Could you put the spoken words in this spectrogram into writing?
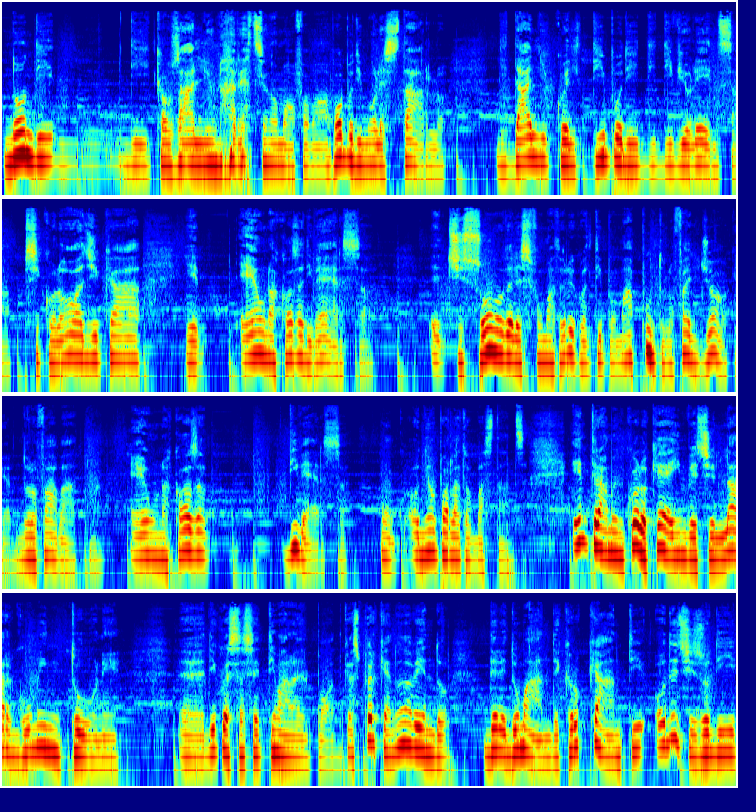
non di, di, causargli una reazione omofoba, ma proprio di molestarlo, di dargli quel tipo di, di, di violenza psicologica, è una cosa diversa. Ci sono delle sfumature di quel tipo, ma appunto lo fa il Joker, non lo fa Batman, è una cosa diversa. Comunque, ne ho parlato abbastanza. Entriamo in quello che è invece l'argomentone eh, di questa settimana del podcast perché non avendo delle domande croccanti ho deciso di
